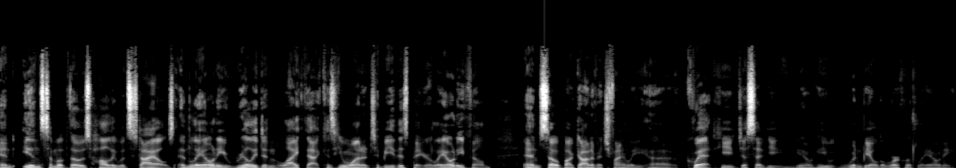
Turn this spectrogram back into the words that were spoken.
and in some of those Hollywood styles. And Leone really didn't like that because he wanted to be this bigger Leone film. And so Bogdanovich finally uh, quit. He just said he, you know, he wouldn't be able to work with Leone.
